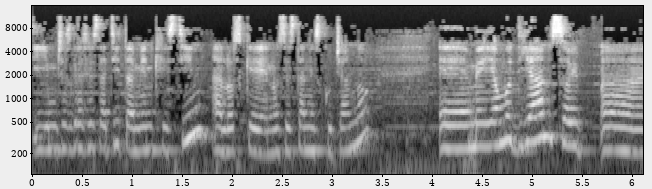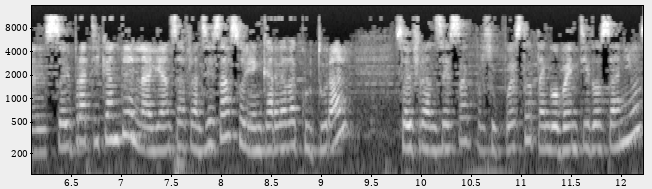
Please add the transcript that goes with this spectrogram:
y muchas gracias a ti también, Christine, a los que nos están escuchando. Eh, me llamo Diane, soy, eh, soy practicante en la Alianza Francesa, soy encargada cultural, soy francesa, por supuesto, tengo 22 años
